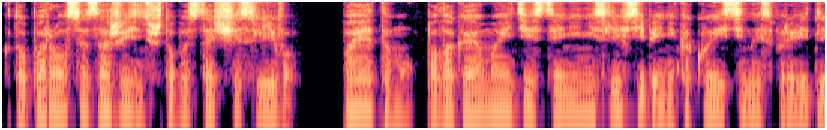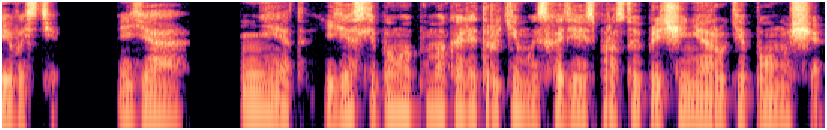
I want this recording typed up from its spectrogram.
кто боролся за жизнь, чтобы стать счастливым. Поэтому, полагаю, мои действия не несли в себе никакой истинной справедливости. Я... Нет, если бы мы помогали другим, исходя из простой причины о руке помощи,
